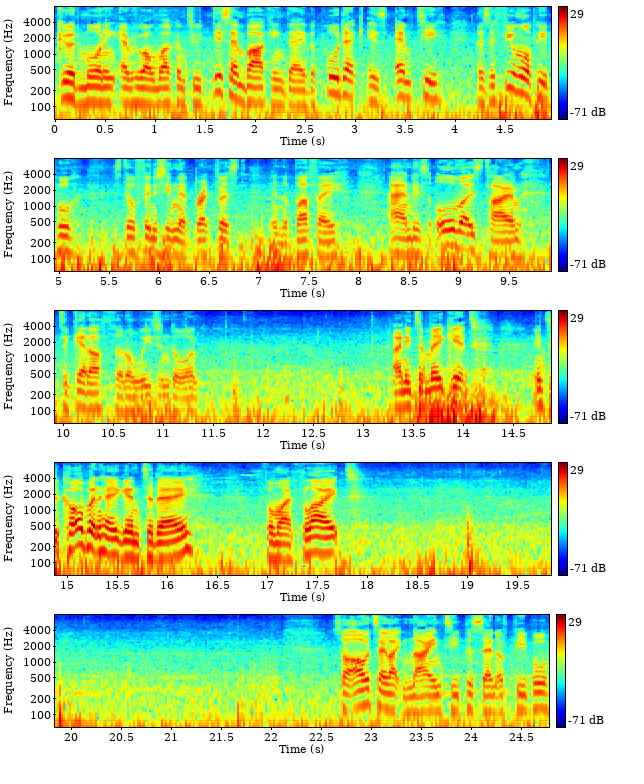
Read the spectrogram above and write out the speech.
Good morning, everyone. Welcome to disembarking day. The pool deck is empty. There's a few more people still finishing their breakfast in the buffet, and it's almost time to get off the Norwegian Dawn. I need to make it into Copenhagen today for my flight. So I would say like 90% of people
